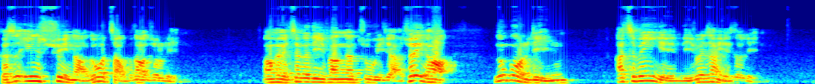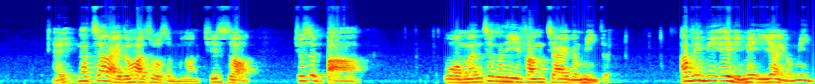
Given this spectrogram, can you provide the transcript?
可是 in string 呢，如果找不到就零。OK，这个地方要注意一下，所以哈。如果零啊，这边也理论上也是零，哎，那再来的话做什么呢？其实哦，就是把我们这个地方加一个 mid，啊，VBA 里面一样有 mid，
